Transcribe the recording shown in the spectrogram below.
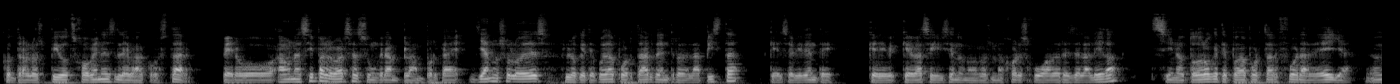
contra los pivots jóvenes le va a costar. Pero aún así para el Barça es un gran plan, porque ya no solo es lo que te puede aportar dentro de la pista, que es evidente que, que va a seguir siendo uno de los mejores jugadores de la liga, sino todo lo que te puede aportar fuera de ella, ¿no?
